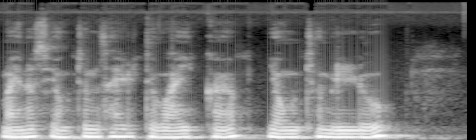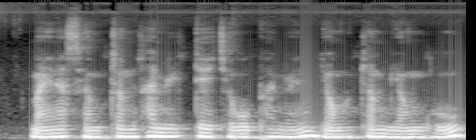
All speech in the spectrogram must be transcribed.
마이너스 0.4일 때 y값 0.16, 마이너스 0.3일 때 제곱하면 0.09,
